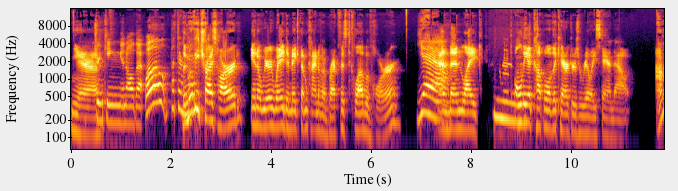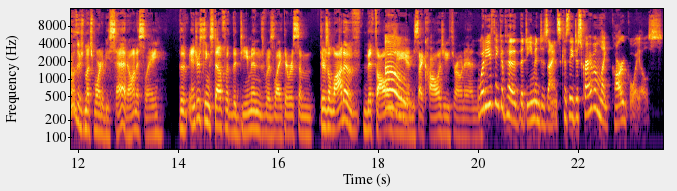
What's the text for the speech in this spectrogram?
Yeah. drinking and all that. Well, but they're The more- movie tries hard in a weird way to make them kind of a breakfast club of horror. yeah, And then, like, Hmm. only a couple of the characters really stand out. I don't know if there's much more to be said, honestly. The interesting stuff with the demons was like there was some, there's a lot of mythology Oh. and psychology thrown in. What do you think of uh, the demon designs? Because they describe them like gargoyles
